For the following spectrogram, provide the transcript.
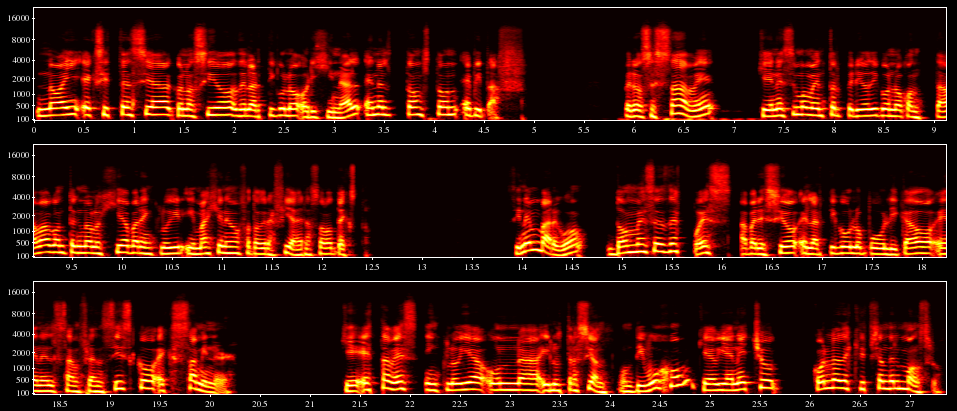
No hay existencia conocido del artículo original en el Tombstone Epitaph, pero se sabe que en ese momento el periódico no contaba con tecnología para incluir imágenes o fotografías, era solo texto. Sin embargo, dos meses después apareció el artículo publicado en el San Francisco Examiner, que esta vez incluía una ilustración, un dibujo que habían hecho con la descripción del monstruo.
